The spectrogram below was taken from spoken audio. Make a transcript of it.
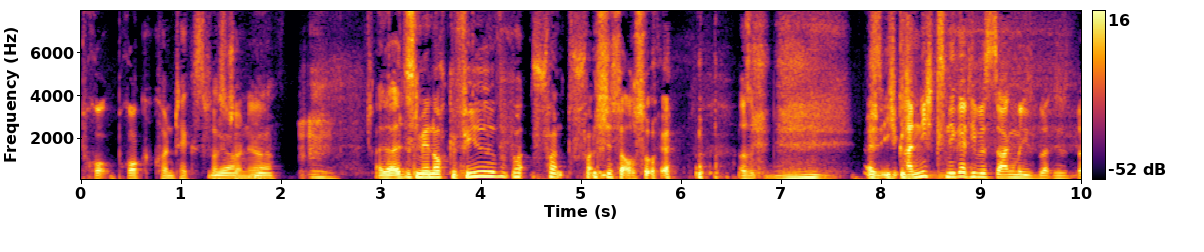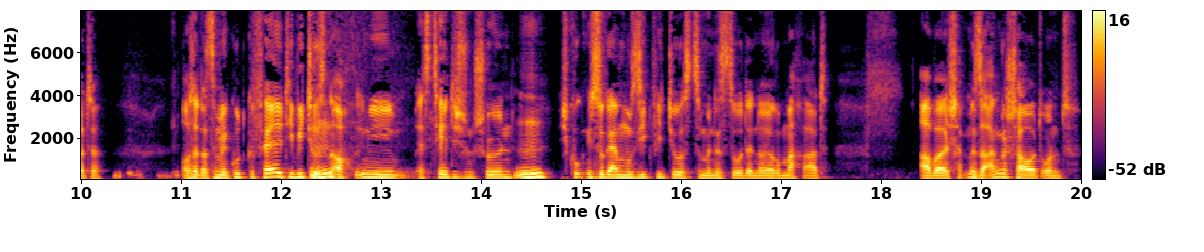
Pro Brock-Kontext fast schon, ja. Also als es mir noch gefiel, fand, fand ich es auch so, ja. Also Also ich, ich kann nichts Negatives sagen über diese Platte. Diese Platte. Außer, dass sie mir gut gefällt. Die Videos sind auch irgendwie ästhetisch und schön. Ich gucke nicht so gerne Musikvideos, zumindest so der neuere Machart. Aber ich habe mir sie angeschaut und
